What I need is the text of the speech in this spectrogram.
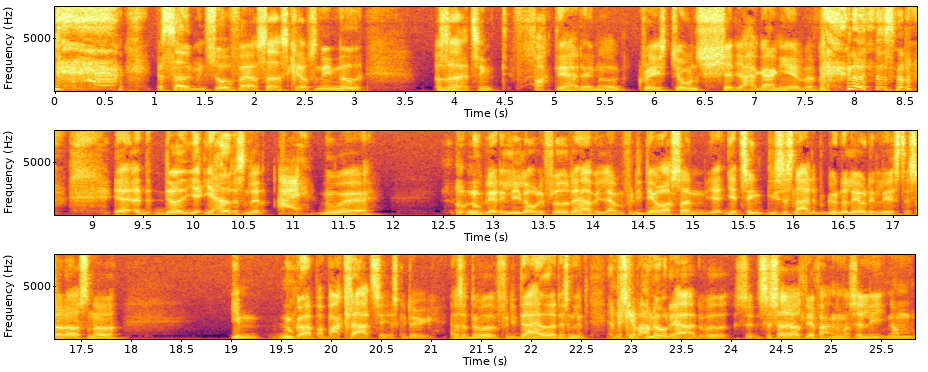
jeg sad i min sofa, og så skrev sådan en ned, og så havde jeg tænkt, fuck det her, det er noget Grace Jones shit, jeg har gang i. Hvad fanden? jeg, ja, du ved, jeg, jeg havde det sådan lidt, ej, nu, øh, nu, nu bliver det lige lovligt fløde, det her, William. Fordi det er jo også sådan, jeg, jeg tænkte lige så snart, jeg begyndte at lave den liste, så er der også noget, jamen, nu gør jeg mig bare klar til, at jeg skal dø. Altså, du ved, fordi der havde jeg det sådan lidt, jamen, det skal jeg bare nå det her, du ved. Så, så sad jeg også lige og fangede mig selv i, når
